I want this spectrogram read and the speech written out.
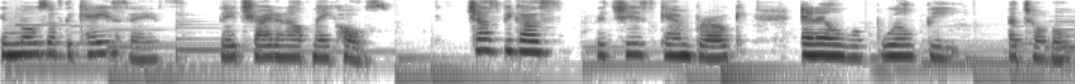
in most of the cases, they try to not make holes. Just because the cheese can broke and it will be a total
